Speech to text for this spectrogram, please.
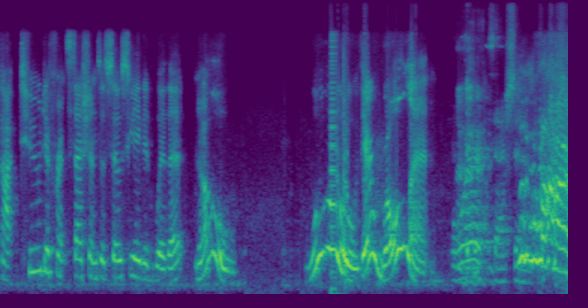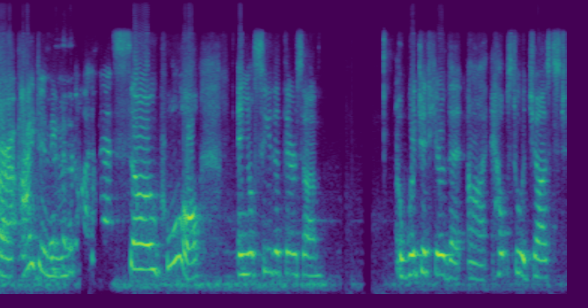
got two different sessions associated with it. No. Woo, they're rolling. Four session. Roar! I didn't even realize that's so cool. And you'll see that there's a, a widget here that uh, helps to adjust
